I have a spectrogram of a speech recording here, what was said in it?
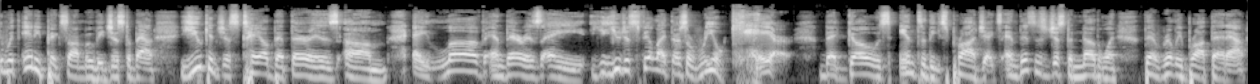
with any Pixar movie, just about, you can just tell that there is um, a love and there is a, you, just feel like there's a real care that goes into these projects. And this is just another one that really brought that out.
